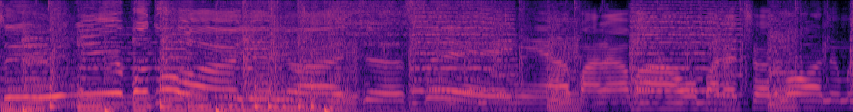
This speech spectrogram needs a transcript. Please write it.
сині подвоюють. Сині перевагу перед червоними.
